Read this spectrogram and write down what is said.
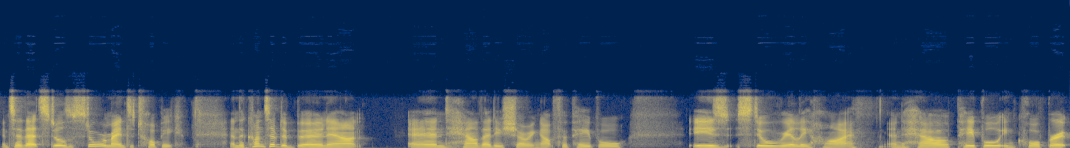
And so that still still remains a topic. And the concept of burnout and how that is showing up for people is still really high and how people in corporate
